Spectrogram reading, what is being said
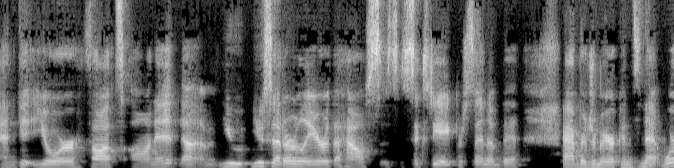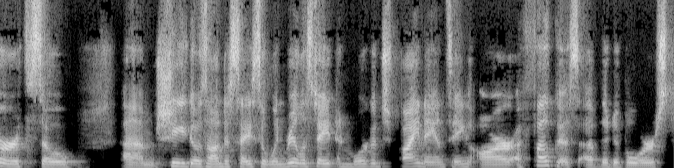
and get your thoughts on it. Um, you you said earlier the house is sixty eight percent of the average American's net worth. So um, she goes on to say, so when real estate and mortgage financing are a focus of the divorce,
